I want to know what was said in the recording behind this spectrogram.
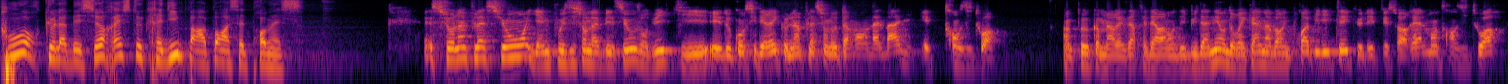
pour que la BCE reste crédible par rapport à cette promesse? Sur l'inflation, il y a une position de la BCE aujourd'hui qui est de considérer que l'inflation, notamment en Allemagne, est transitoire. Un peu comme la Réserve fédérale en début d'année, on devrait quand même avoir une probabilité que l'effet soit réellement transitoire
